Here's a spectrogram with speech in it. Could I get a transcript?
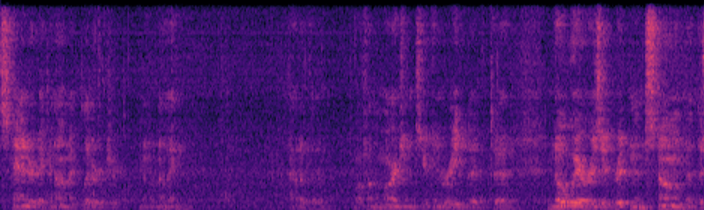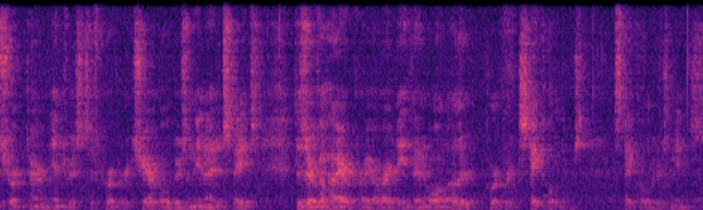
standard economic literature, you know, nothing out of the, off on the margins, you can read that uh, nowhere is it written in stone that the short-term interests of corporate shareholders in the United States deserve a higher priority than all other corporate stakeholders. Stakeholders means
